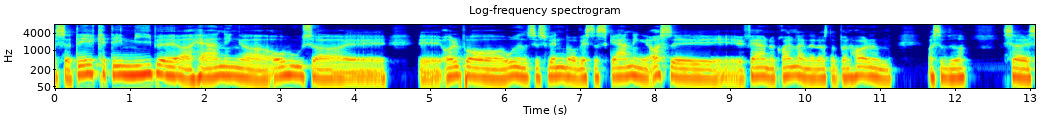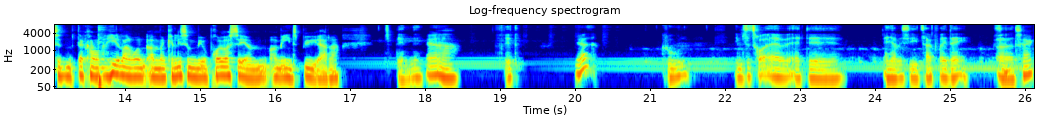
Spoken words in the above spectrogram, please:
Så det, det er Nibe og Herning og Aarhus og øh, øh, Aalborg, Odense, Svendborg, Vester Skærninge, også øh, Færøen og Grønland, er der også noget Bornholm og så videre. Så, så der kommer man hele vejen rundt, og man kan ligesom jo prøve at se, om, om ens by er der. Spændende. Ja. Fedt. Ja. Cool. Jamen så tror jeg, at, øh, at jeg vil sige tak for i dag. Og tak, tak,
